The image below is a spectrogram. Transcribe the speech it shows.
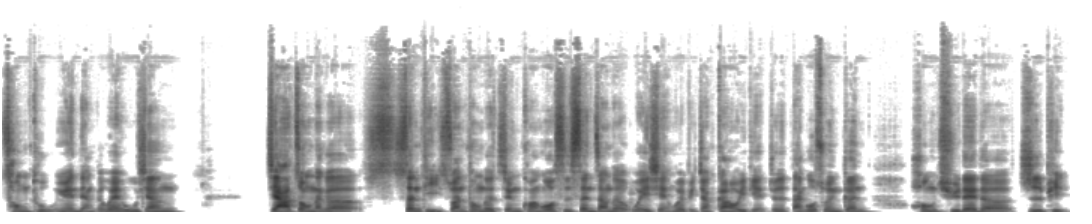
冲突，因为两个会互相加重那个身体酸痛的情况，或是肾脏的危险会比较高一点。就是胆固醇跟红曲类的制品，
